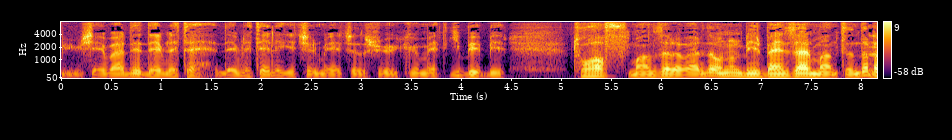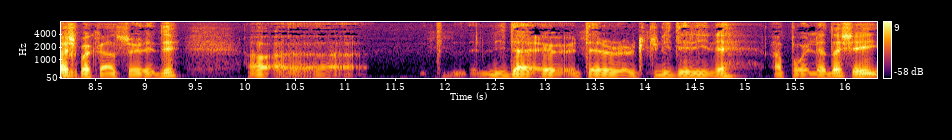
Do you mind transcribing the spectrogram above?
bir şey vardı ya devlete devleti ele geçirmeye çalışıyor hükümet gibi bir tuhaf manzara vardı. Onun bir benzer mantığında başbakan söyledi. Lider e, terör örgütü lideriyle Apo'yla da şey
